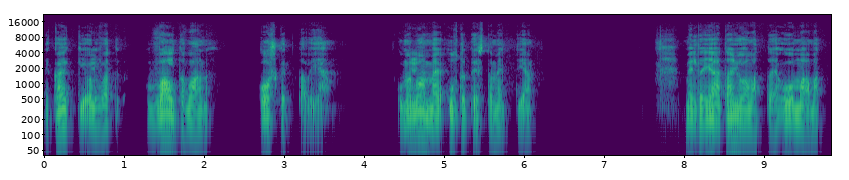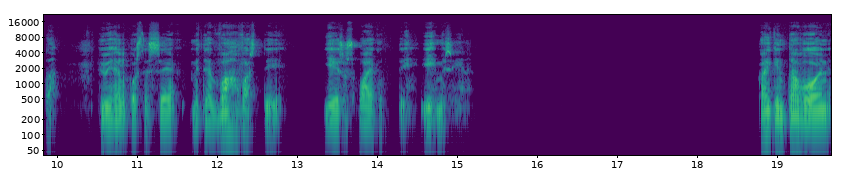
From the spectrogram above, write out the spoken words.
ne kaikki olivat valtavan koskettavia. Kun me luemme Uutta testamenttia, meiltä jää tajuamatta ja huomaamatta hyvin helposti se, miten vahvasti Jeesus vaikutti ihmisiin. Kaikin tavoin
